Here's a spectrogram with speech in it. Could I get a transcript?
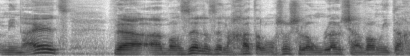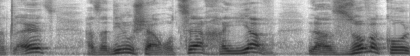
מן העץ, והברזל הזה נחת על ראשו של האומלל שעבר מתחת לעץ, אז הדין הוא שהרוצח חייב לעזוב הכל,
